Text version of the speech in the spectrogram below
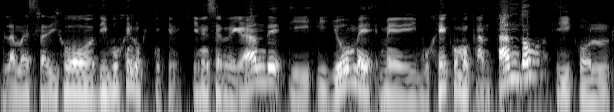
la maestra dijo, dibujen lo que qui- quieren ser de grande, y, y yo me, me dibujé como cantando y con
